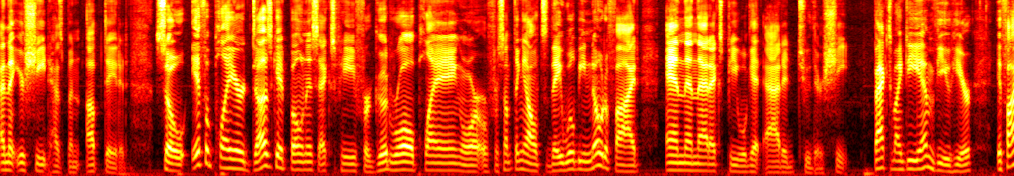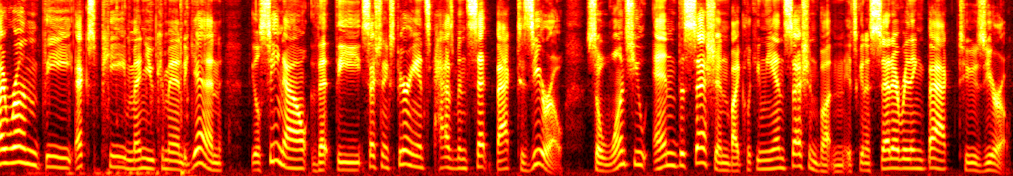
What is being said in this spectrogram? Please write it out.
and that your sheet has been updated. So if a player does get bonus XP for good role playing or, or for something else, they will be notified, and then that XP will get added to their sheet. Back to my DM view here. If I run the XP menu command again, you'll see now that the session experience has been set back to zero. So once you end the session by clicking the end session button, it's going to set everything back to zero.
